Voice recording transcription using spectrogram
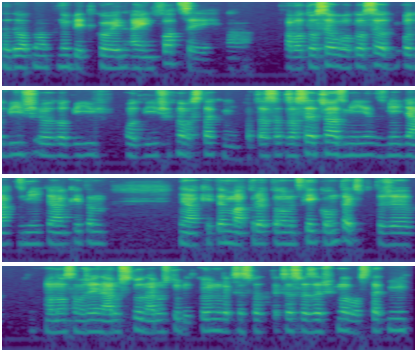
sledovat má no, Bitcoin a inflaci a, a o to se, o to se odvíjí, odvíjí, odvíjí všechno ostatní. Zase, zase třeba zmínit, zmínit, zmínit nějaký ten nějaký ten makroekonomický kontext, protože ono samozřejmě narůstu, narůstu Bitcoinu, tak se, tak se sveze všechno ostatní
